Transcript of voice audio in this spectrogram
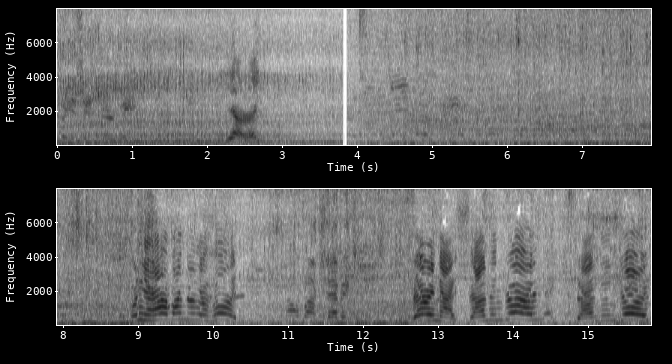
thought you said fair wing. Yeah, right? What do you have under the hood? Oh, block Chevy. Very nice. Sounding good. Sounding good.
